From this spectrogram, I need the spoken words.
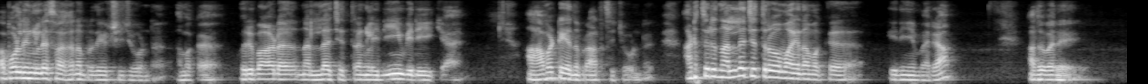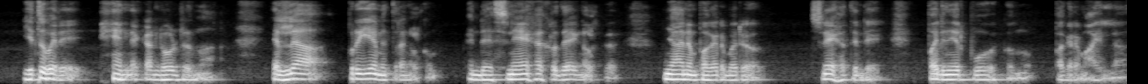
അപ്പോൾ നിങ്ങളുടെ സഹകരണം പ്രതീക്ഷിച്ചുകൊണ്ട് നമുക്ക് ഒരുപാട് നല്ല ചിത്രങ്ങൾ ഇനിയും വിരിയിക്കാൻ ആവട്ടെ എന്ന് പ്രാർത്ഥിച്ചുകൊണ്ട് അടുത്തൊരു നല്ല ചിത്രവുമായി നമുക്ക് ഇനിയും വരാം. അതുവരെ ഇതുവരെ എന്നെ കണ്ടുകൊണ്ടിരുന്ന എല്ലാ പ്രിയ മിത്രങ്ങൾക്കും എന്റെ സ്നേഹഹൃദയങ്ങൾക്ക് ഞാനും പകരമൊരു സ്നേഹത്തിന്റെ പരിനീർപ്പ് വെക്കുന്നു. പകരമായില്ല.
